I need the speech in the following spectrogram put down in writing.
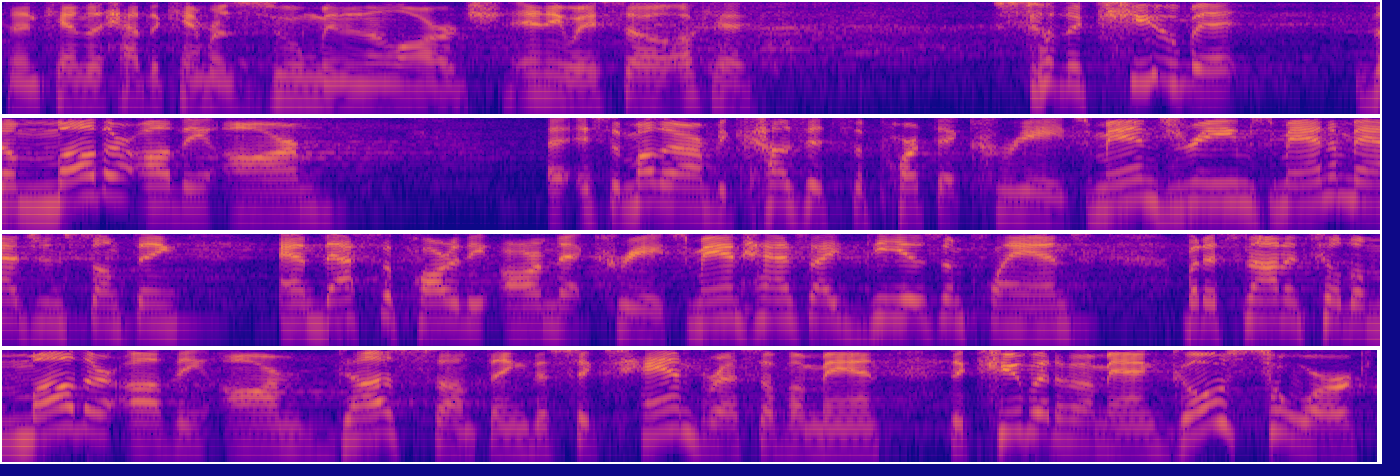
Then had the camera zoom in and enlarge. Anyway, so okay. So the cubit the mother of the arm uh, it's the mother arm because it's the part that creates. Man dreams, man imagines something, and that's the part of the arm that creates. Man has ideas and plans, but it's not until the mother of the arm does something, the six handbreadths of a man, the cubit of a man, goes to work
